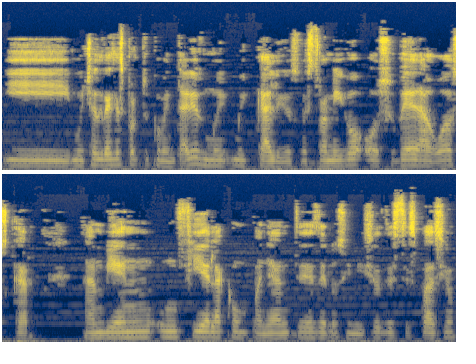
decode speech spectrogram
Y muchas gracias por tus comentarios muy, muy cálidos. Nuestro amigo Osveda Oscar, también un fiel acompañante desde los inicios de este espacio.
